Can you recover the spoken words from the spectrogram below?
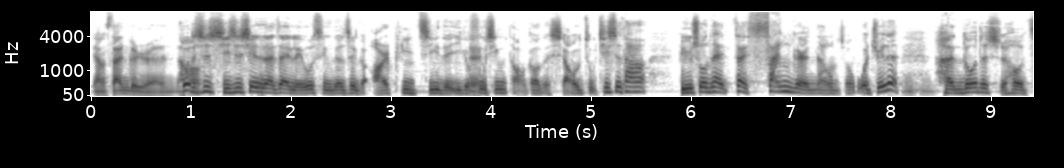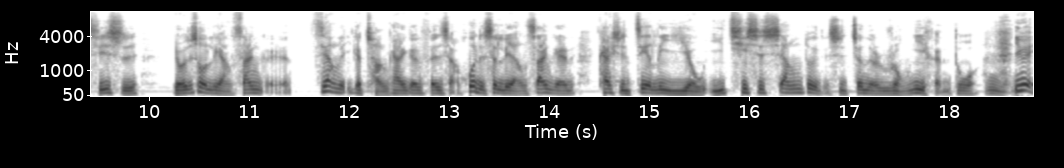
两三个人，或者是其实现在在流行的这个 RPG 的一个复兴祷告的小组，其实他比如说在在三个人当中，我觉得很多的时候，其实有的时候两三个人这样的一个敞开跟分享，或者是两三个人开始建立友谊，其实相对的是真的容易很多。嗯，因为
